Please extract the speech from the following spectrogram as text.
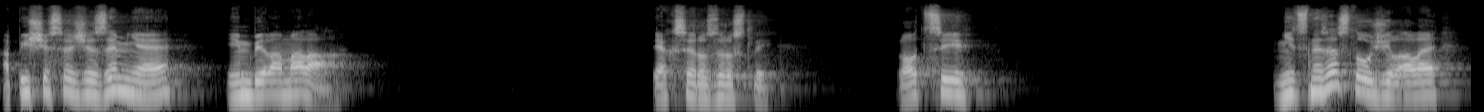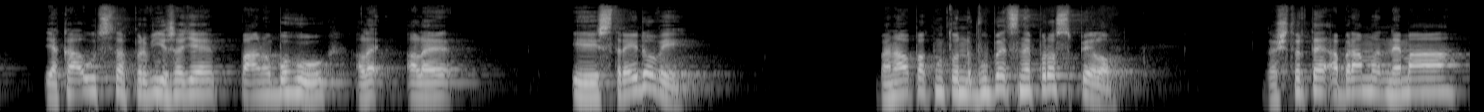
a píše se, že země jim byla malá. Jak se rozrostly. Lot si nic nezasloužil, ale jaká úcta v první řadě Pánu Bohu, ale, ale i Strejdovi. A naopak mu to vůbec neprospělo. Za čtvrté, Abram nemá,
